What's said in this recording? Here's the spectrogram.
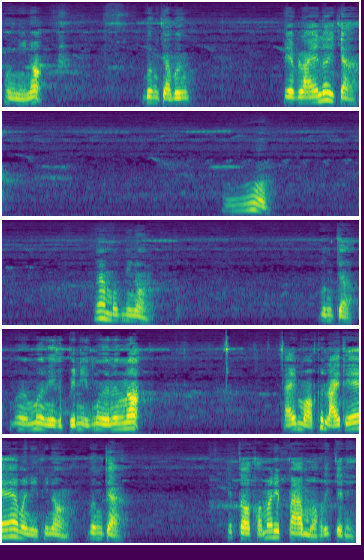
เมื่อนี้เนาะเบิ่งจ้ะเบิ่งแบบหลายเลยจ้ะโอ้งามบ่พี่น้องเบิ่งจ้ะเมื่อเมื่อนี้ก็เป็นอีกมือหนึงเนาะสายหมอกขึ้นหลายแท้มานี่พี่น้องเบิ่งจ้ะ เฮ็ดต่อเขามาในป่าหมอกเลยจ้ะนี่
